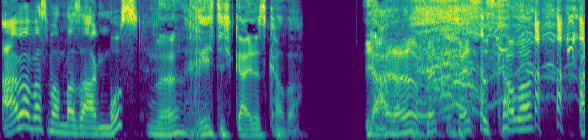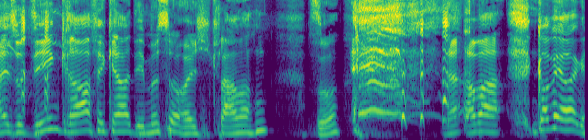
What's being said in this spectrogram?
Aber was man mal sagen muss, Ne? richtig geiles Cover. Ja, ja, best, bestes Cover. Also den Grafiker, den müsst ihr euch klar machen. So. Ne, aber Komm, wir,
